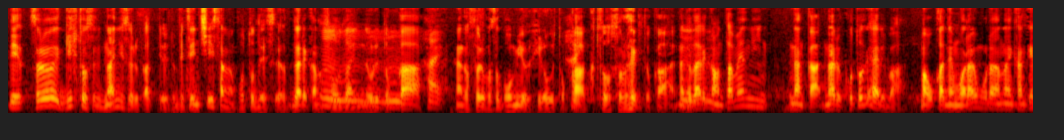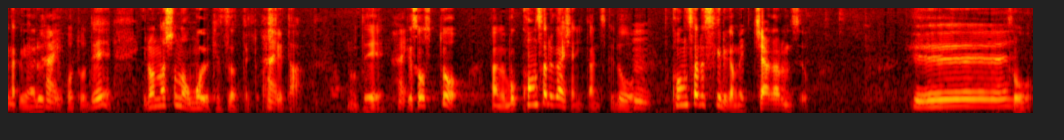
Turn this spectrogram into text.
でそれをギフトする何するかっていうと別に小さなことですよ。誰かの相談に乗るとうんうんうんかはい。なんかそれこそゴミを拾うとか、はい。靴を揃えるとかなんか誰かのためになんかなることであれば、まあ、お金もらうもらわない関係なくやるっていうことで、い、ろんな人の思いを手伝ったりとかしてたので,、はい。でそうするとあの僕コンサル会社にいたんですけど、うん。コンサルスキルがめっちゃ上がるんですよ。へえそう。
